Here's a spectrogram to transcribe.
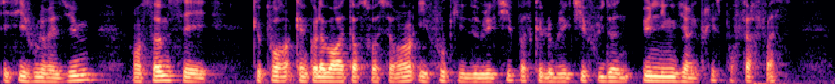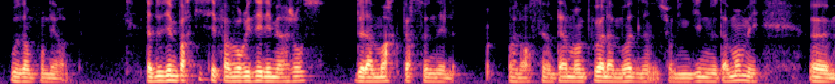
Et si je vous le résume, en somme, c'est que pour qu'un collaborateur soit serein, il faut qu'il ait des objectifs parce que l'objectif lui donne une ligne directrice pour faire face aux impondérables. La deuxième partie, c'est favoriser l'émergence de la marque personnelle. Alors c'est un terme un peu à la mode sur LinkedIn notamment, mais euh,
